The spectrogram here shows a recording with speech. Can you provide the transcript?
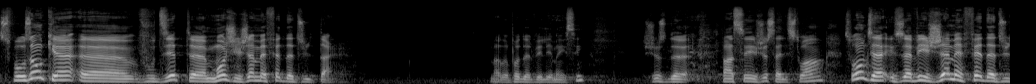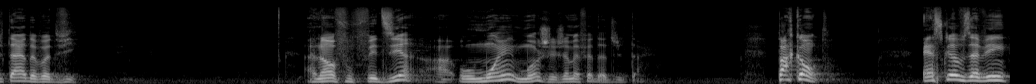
Supposons que euh, vous dites, euh, moi, je n'ai jamais fait d'adultère. Je ne pas de lever les mains ici. Juste de penser juste à l'histoire. Supposons que vous n'avez jamais fait d'adultère de votre vie. Alors, vous pouvez dire, ah, au moins, moi, je n'ai jamais fait d'adultère. Par contre, est-ce que vous avez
